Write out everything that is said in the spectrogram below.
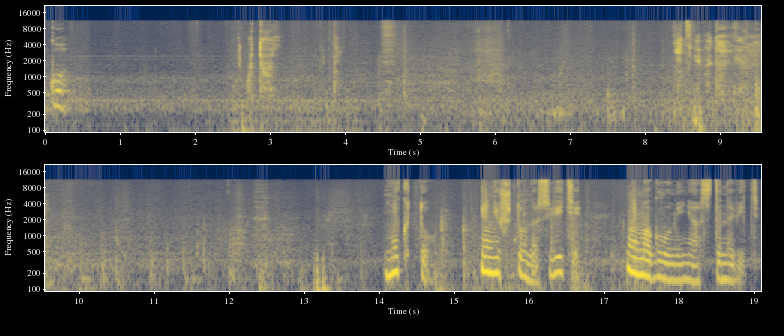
далеко. Удуй. Я тебе потом верну. Никто и ничто на свете не могло меня остановить.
